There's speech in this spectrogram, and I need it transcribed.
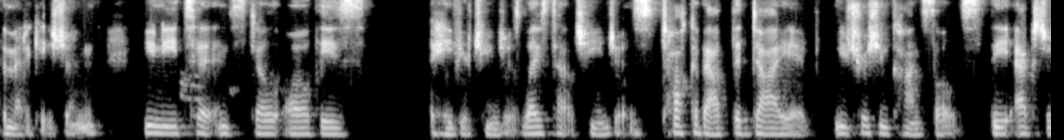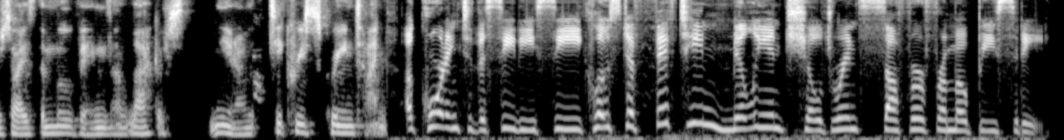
the medication. You need to instill all these behavior changes, lifestyle changes, talk about the diet, nutrition consults, the exercise, the moving, the lack of, you know, decreased screen time. According to the CDC, close to 15 million children suffer from obesity,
